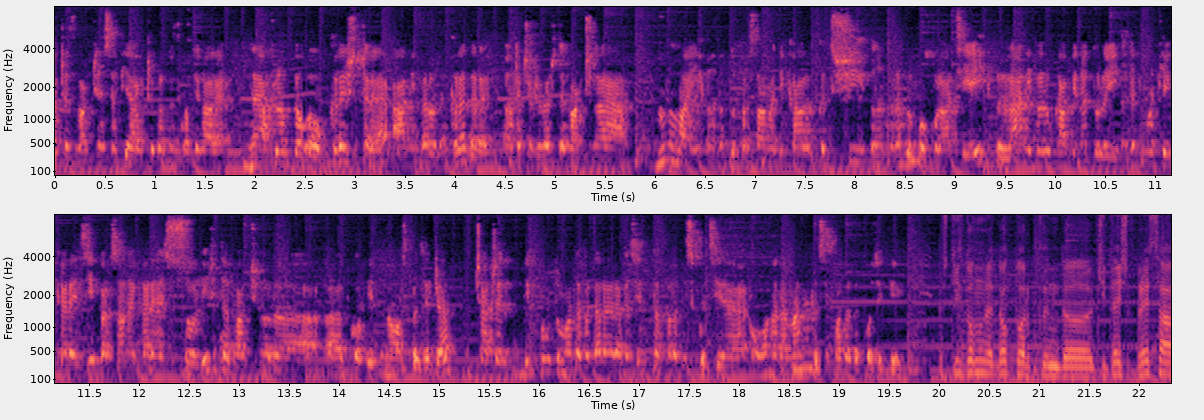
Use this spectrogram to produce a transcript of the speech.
acest vaccin să fie acceptat în continuare. Ne aflăm pe o creștere a nivelului de încredere în ceea ce privește vaccinarea, nu numai în rândul personal medical, cât și în rândul populației. La nivelul cabinetului întâlnim în fiecare zi persoane care solicită vaccinul uh, COVID-19 ceea ce, din punctul meu de vedere, reprezintă fără discuție un element cât se poate de pozitiv. Știți, domnule doctor, când uh, citești presa,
